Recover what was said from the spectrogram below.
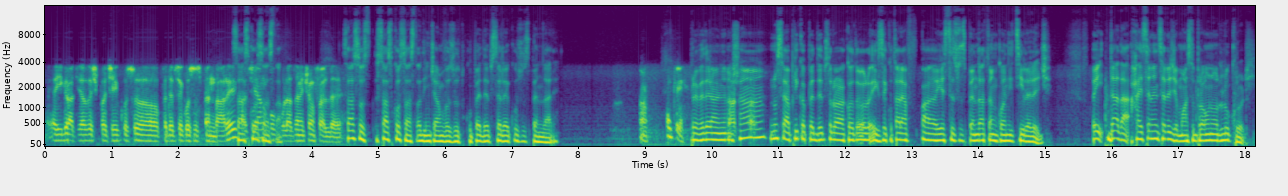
îi grațiază și pe cei cu pedepse cu suspendare? S-a scos nu asta. populează niciun fel de... S-a, sus, s-a scos asta din ce am văzut cu pedepsele cu suspendare. Ah, ok. Prevederea da, așa da. nu se aplică pedepselor la căror executarea este suspendată în condițiile legii. Păi, da, da, hai să ne înțelegem asupra unor lucruri.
